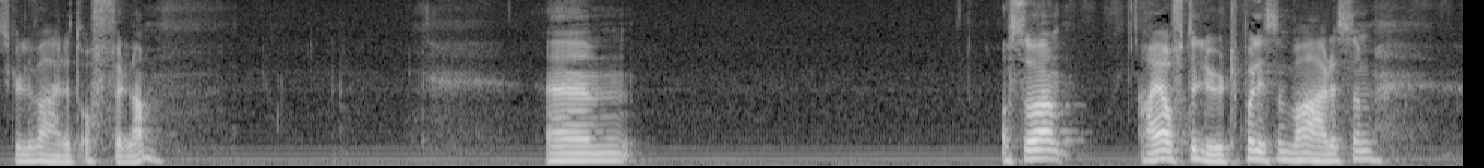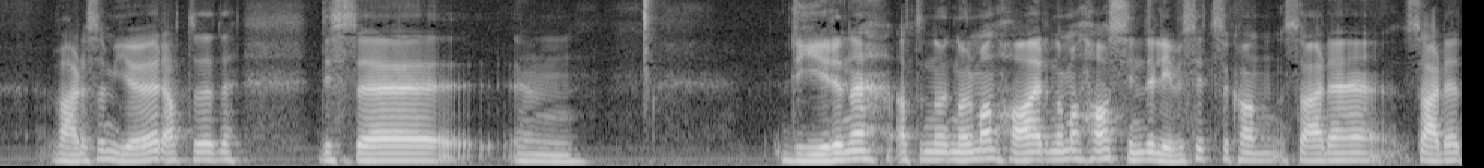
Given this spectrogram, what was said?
skulle være et offerlam. Um, og så har jeg ofte lurt på liksom, hva, er som, hva, er det som, gjør at det, disse um, dyrene at når, man har, når, man har, synd i livet sitt, så, kan, så er det, så det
